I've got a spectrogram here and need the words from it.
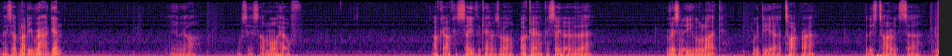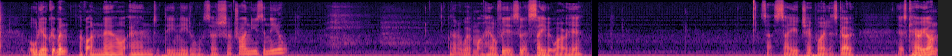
there's that bloody rat again. Here we are. What's this? Oh, more health. Okay, I can save the game as well. Okay, I can save it over there. Resident Evil like, with the uh, typewriter. But this time it's uh, audio equipment. I've got a nail and the needle. So should I try and use the needle? I don't know where my health is, so let's save it while we're here. So that's save, checkpoint, let's go. Let's carry on.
